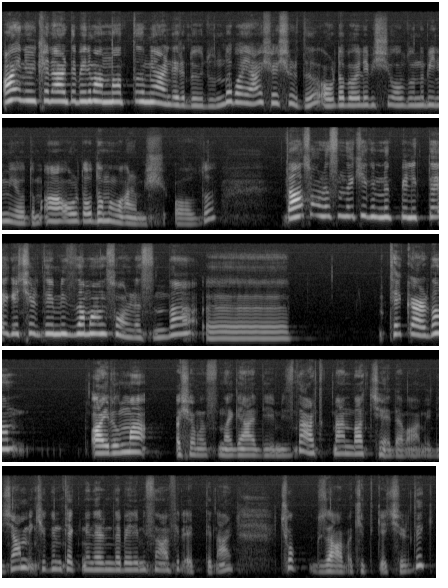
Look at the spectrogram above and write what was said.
Aynı ülkelerde benim anlattığım yerleri duyduğunda bayağı şaşırdı. Orada böyle bir şey olduğunu bilmiyordum. Aa orada oda mı varmış oldu. Daha sonrasında iki günlük birlikte geçirdiğimiz zaman sonrasında e, tekrardan ayrılma aşamasına geldiğimizde artık ben Datça'ya devam edeceğim. İki gün teknelerinde beni misafir ettiler. Çok güzel vakit geçirdik.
